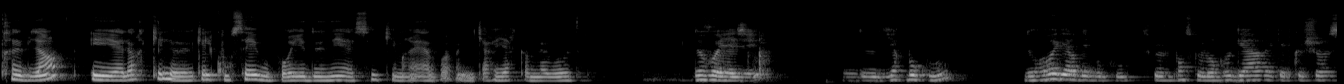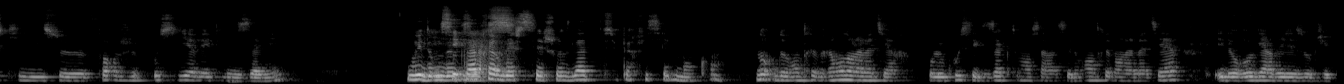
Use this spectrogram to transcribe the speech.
Très bien. Et alors, quel, euh, quel conseil vous pourriez donner à ceux qui aimeraient avoir une carrière comme la vôtre? De voyager, de lire beaucoup, de regarder beaucoup, parce que je pense que le regard est quelque chose qui se forge aussi avec les années. Oui, donc de ne pas faire ces choses-là superficiellement, quoi. Non, de rentrer vraiment dans la matière. Pour le coup, c'est exactement ça. C'est de rentrer dans la matière et de regarder les objets.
